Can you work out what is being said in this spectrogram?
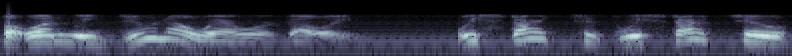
But when we do know where we're going, we start to we start to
